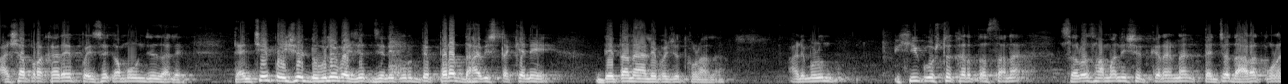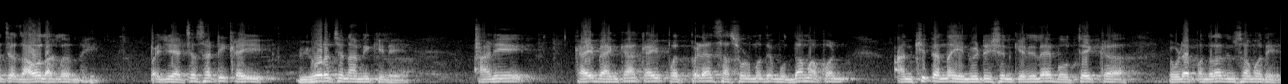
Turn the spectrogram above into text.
अशा प्रकारे पैसे कमवून जे झाले त्यांचे पैसे डुबले पाहिजेत जेणेकरून ते परत दहा वीस टक्क्याने देताना आले पाहिजेत कोणाला. आणि म्हणून ही गोष्ट करत असताना सर्वसामान्य शेतकऱ्यांना त्यांच्या दारात कोणाच्या जावं लागलं नाही. पाहिजे याच्यासाठी काही व्यूहरचना आम्ही केली आहे. आणि काही बँका काही पतपेढ्या सासवडमध्ये मुद्दाम आपण आणखी त्यांना इन्व्हिटेशन केलेलं आहे. बहुतेक एवढ्या पंधरा दिवसामध्ये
